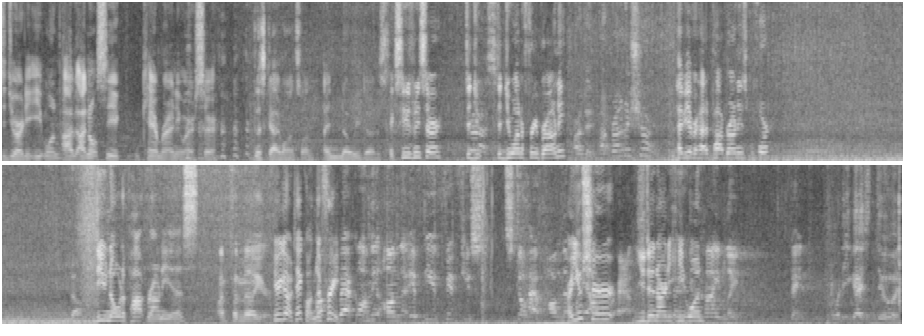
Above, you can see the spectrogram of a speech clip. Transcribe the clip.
Did you already eat one? I, I don't see a camera anywhere, sir. this guy wants one. I know he does. Excuse me, sir? Did you did you want a free brownie? Are they pot brownies? Sure. Have you ever had pot brownies before? No. Do you know what a pot brownie is? I'm familiar. Here you go, take one. They're I'll free. be back on the on the if you if you still have on the Are you way out, sure perhaps. you didn't already Thank eat you one? Kindly. Thank you. What are you guys doing?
